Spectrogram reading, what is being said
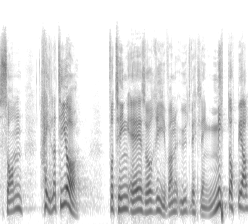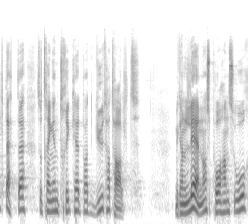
sånn hele tida. For ting er i så rivende utvikling. Midt oppi alt dette så trenger en trygghet på at Gud har talt. Vi kan lene oss på Hans ord.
